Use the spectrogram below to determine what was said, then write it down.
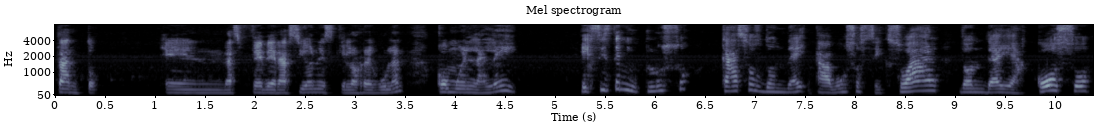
tanto en las federaciones que lo regulan como en la ley. Existen incluso casos donde hay abuso sexual, donde hay acoso,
